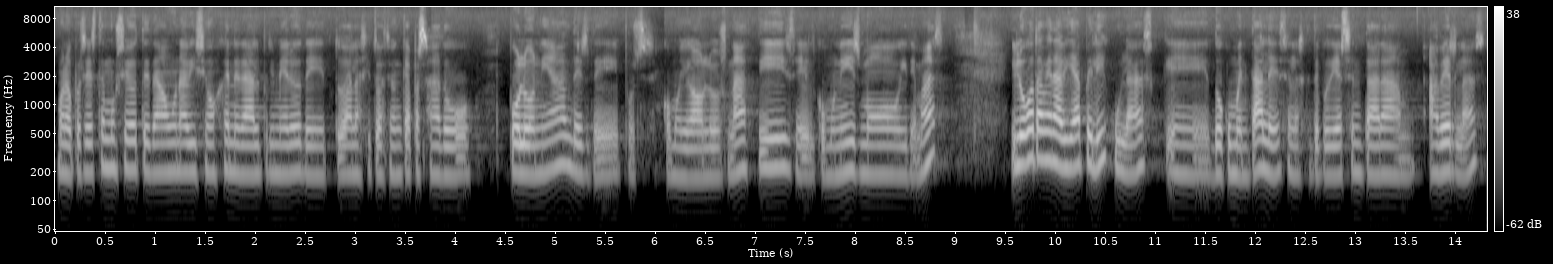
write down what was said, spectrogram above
Bueno, pues este museo te da una visión general primero de toda la situación que ha pasado Polonia, desde pues, cómo llegaron los nazis, el comunismo y demás. Y luego también había películas eh, documentales en las que te podías sentar a, a verlas.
